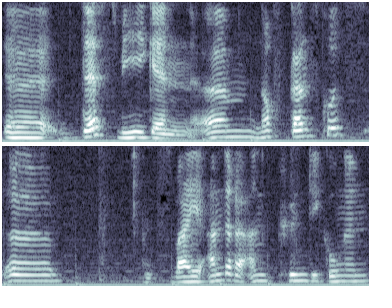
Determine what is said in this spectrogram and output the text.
Äh, deswegen ähm, noch ganz kurz äh, zwei andere Ankündigungen,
